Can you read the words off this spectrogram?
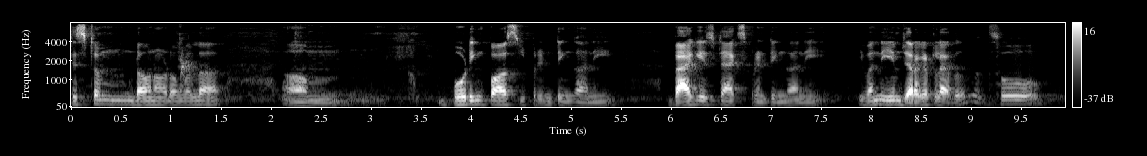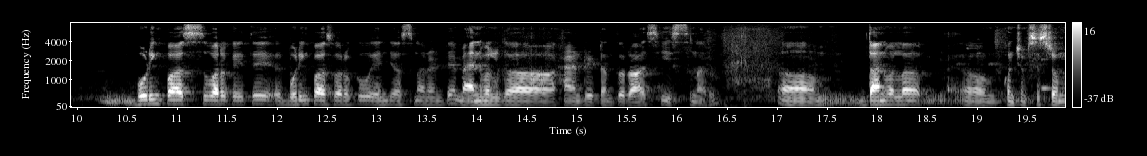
సిస్టమ్ డౌన్ అవ్వడం వల్ల బోర్డింగ్ పాస్ ప్రింటింగ్ కానీ బ్యాగేజ్ ట్యాక్స్ ప్రింటింగ్ కానీ ఇవన్నీ ఏం జరగట్లేదు. సో, బోర్డింగ్ పాస్ వరకు అయితే బోర్డింగ్ పాస్ వరకు ఏం చేస్తున్నారంటే మాన్యువల్‌గా హ్యాండ్ రిటర్న్తో రాసి ఇస్తున్నారు. దానివల్ల కొంచెం సిస్టమ్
